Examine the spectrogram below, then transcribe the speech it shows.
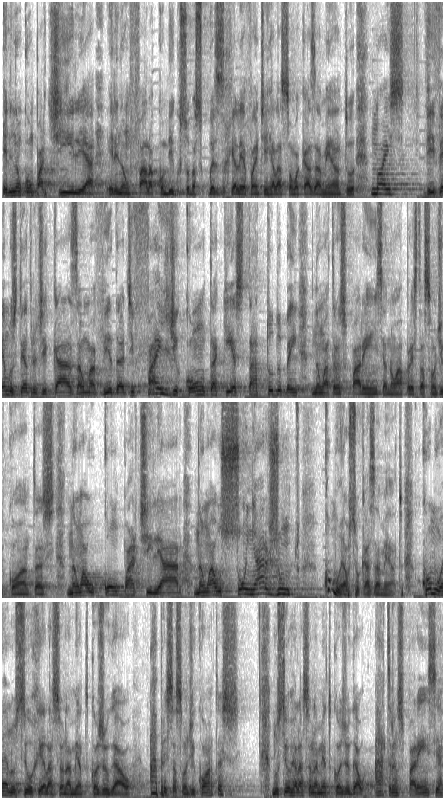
ele não compartilha, ele não fala comigo sobre as coisas relevantes em relação ao casamento. Nós vivemos dentro de casa uma vida de faz de conta que está tudo bem. Não há transparência, não há prestação de contas, não há o compartilhar, não há o sonhar junto. Como é o seu casamento? Como é no seu relacionamento conjugal? Há prestação de contas? No seu relacionamento conjugal há transparência?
